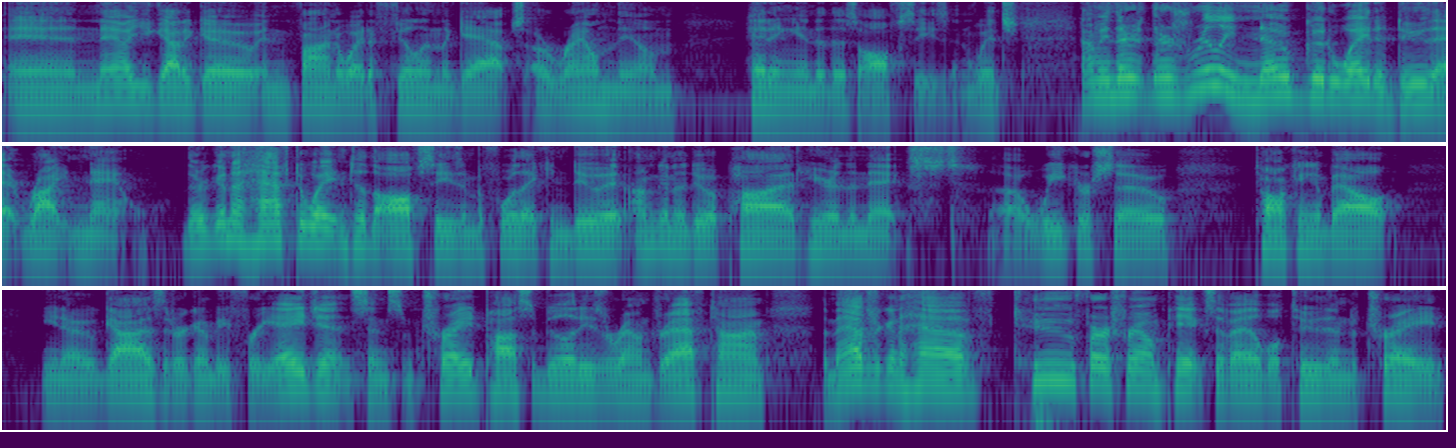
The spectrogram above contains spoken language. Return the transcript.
and now you got to go and find a way to fill in the gaps around them heading into this off season. Which, I mean, there's there's really no good way to do that right now. They're gonna have to wait until the off season before they can do it. I'm gonna do a pod here in the next uh, week or so, talking about you know guys that are going to be free agents and some trade possibilities around draft time. The Mavs are going to have two first round picks available to them to trade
